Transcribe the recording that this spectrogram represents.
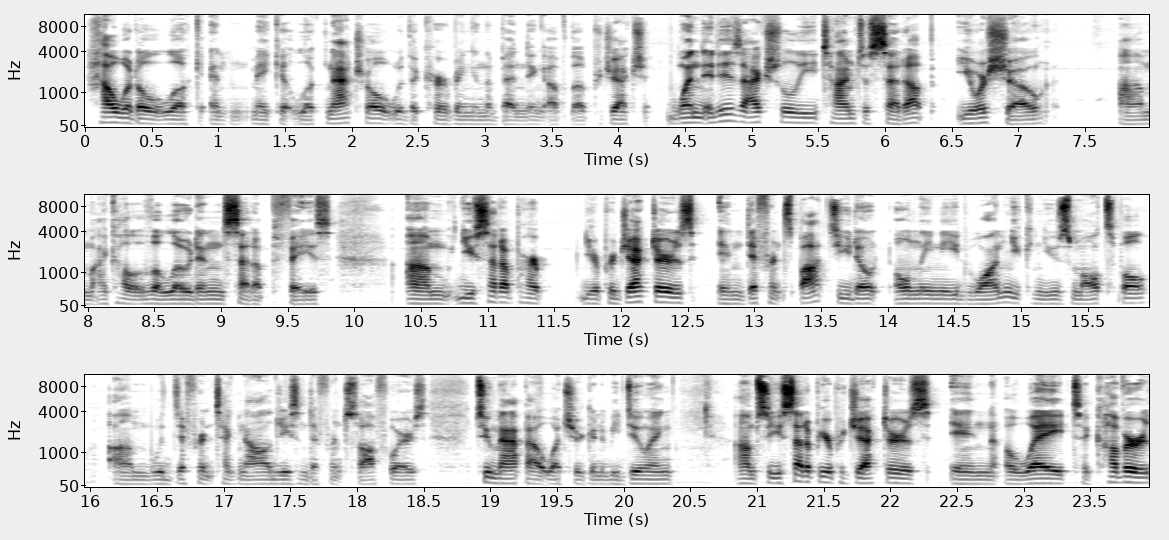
how it'll look and make it look natural with the curving and the bending of the projection. When it is actually time to set up your show, um, I call it the load-in setup phase, um, you set up our, your projectors in different spots. You don't only need one, you can use multiple um, with different technologies and different softwares to map out what you're going to be doing. Um, so you set up your projectors in a way to cover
